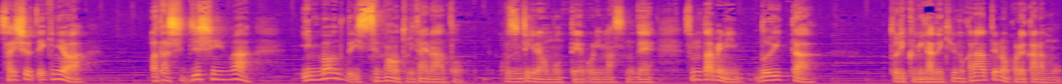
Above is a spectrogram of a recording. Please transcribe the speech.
最終的には私自身はインバウンドで1000万を取りたいなと個人的には思っておりますのでそのためにどういった取り組みができるのかなっていうのをこれからも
